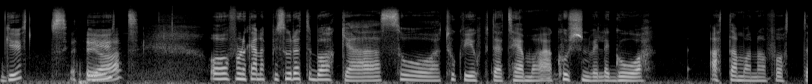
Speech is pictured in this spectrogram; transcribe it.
gutt ut. Ja. Og for noen episoder tilbake så tok vi opp det temaet. Hvordan vil det gå etter man har fått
